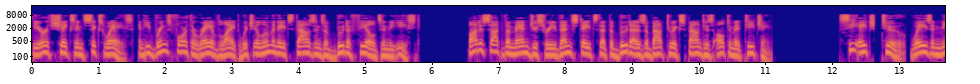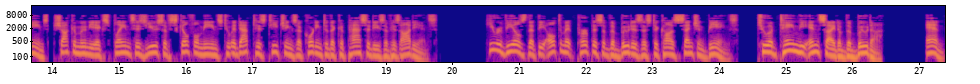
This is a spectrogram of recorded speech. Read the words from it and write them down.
the earth shakes in six ways, and he brings forth a ray of light which illuminates thousands of Buddha fields in the east. Bodhisattva Manjusri then states that the Buddha is about to expound his ultimate teaching. Ch. 2, Ways and Means, Shakyamuni explains his use of skillful means to adapt his teachings according to the capacities of his audience. He reveals that the ultimate purpose of the Buddhas is to cause sentient beings to obtain the insight of the Buddha, and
